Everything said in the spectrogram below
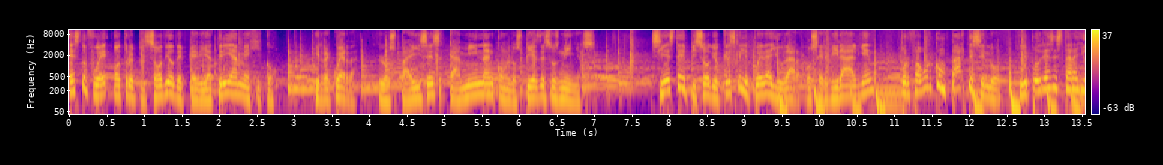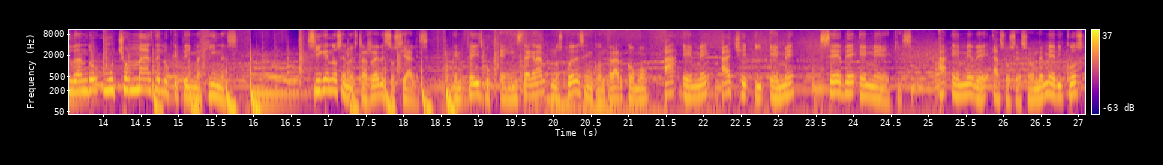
Esto fue otro episodio de Pediatría México. Y recuerda, los países caminan con los pies de sus niños. Si este episodio crees que le puede ayudar o servir a alguien, por favor compárteselo. Le podrías estar ayudando mucho más de lo que te imaginas. Síguenos en nuestras redes sociales. En Facebook e Instagram nos puedes encontrar como AMHIMCDMX, AM de Asociación de Médicos,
